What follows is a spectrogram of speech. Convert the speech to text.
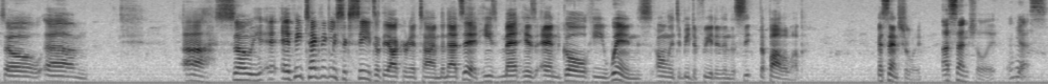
So, um, uh, so if he technically succeeds at the Ocarina of Time, then that's it. He's met his end goal. He wins, only to be defeated in the se- the follow up. Essentially. Essentially, Mm-hmm. yes.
